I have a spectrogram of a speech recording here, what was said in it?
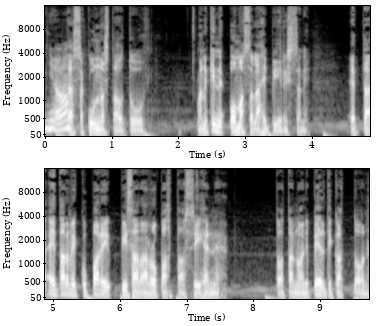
Joo. tässä kunnostautuu, ainakin omassa lähipiirissäni. Että ei tarvi kuin pari pisaraa ropahtaa siihen tota noin, peltikattoon,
